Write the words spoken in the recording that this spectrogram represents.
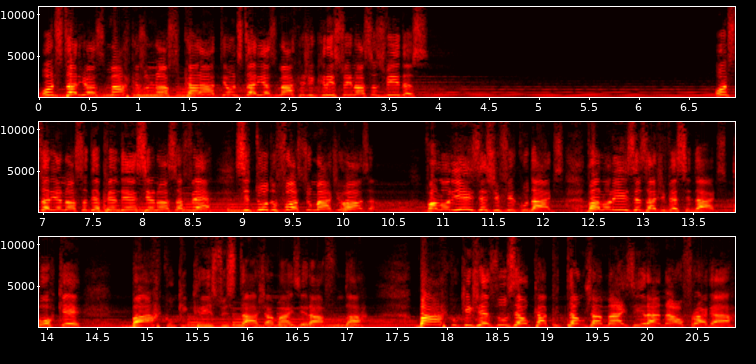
Onde estariam as marcas do nosso caráter? Onde estariam as marcas de Cristo em nossas vidas? Onde estaria a nossa dependência e a nossa fé? Se tudo fosse um mar de rosa. Valorize as dificuldades, valorize as adversidades. Porque barco que Cristo está jamais irá afundar. Barco que Jesus é o capitão jamais irá naufragar.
